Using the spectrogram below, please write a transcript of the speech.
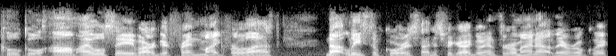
cool, cool. Um, I will save our good friend Mike for last. not least, of course, I just figured I'd go ahead and throw mine out there real quick.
